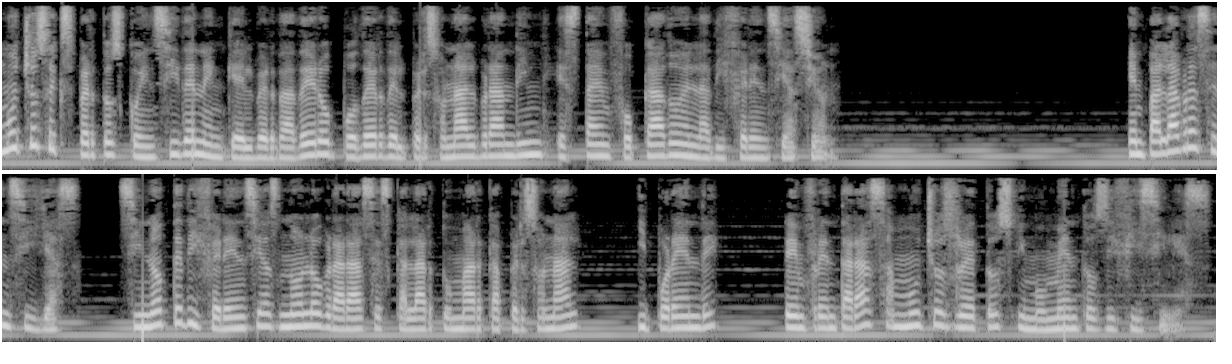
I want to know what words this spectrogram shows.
Muchos expertos coinciden en que el verdadero poder del personal branding está enfocado en la diferenciación. En palabras sencillas, si no te diferencias no lograrás escalar tu marca personal, y por ende, te enfrentarás a muchos retos y momentos difíciles.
